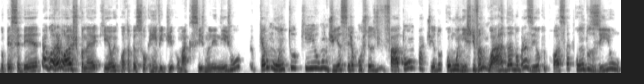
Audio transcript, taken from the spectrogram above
no PCB. Agora, é lógico, né, que eu, enquanto a pessoa que reivindica o marxismo-leninismo, quero muito que um dia seja construído de fato um partido comunista de vanguarda no Brasil que possa conduzir o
